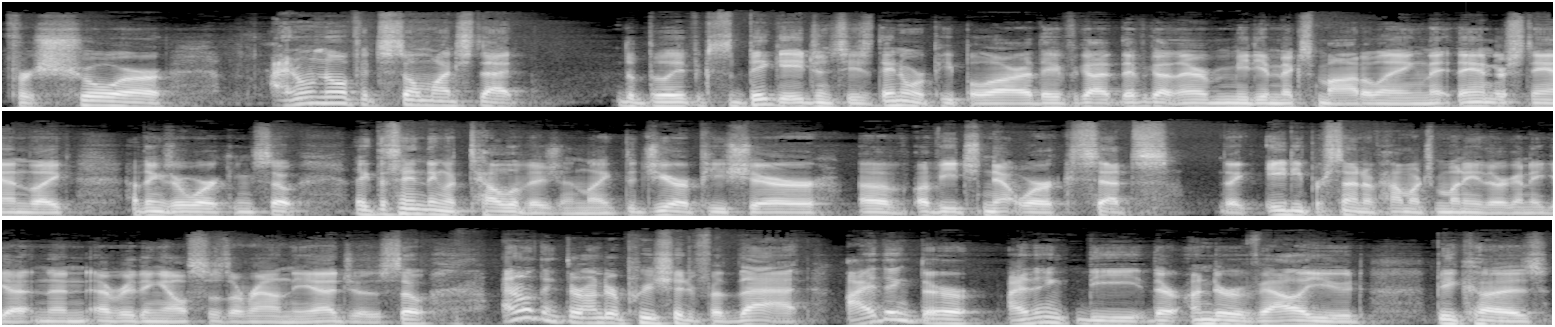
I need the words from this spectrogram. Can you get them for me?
for sure, I don't know if it's so much that the because the big agencies they know where people are. They've got they've got their media mix modeling. They, they understand like how things are working. So like the same thing with television. Like the grp share of, of each network sets like 80% of how much money they're going to get and then everything else is around the edges. So I don't think they're underappreciated for that. I think they're I think the they're undervalued because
